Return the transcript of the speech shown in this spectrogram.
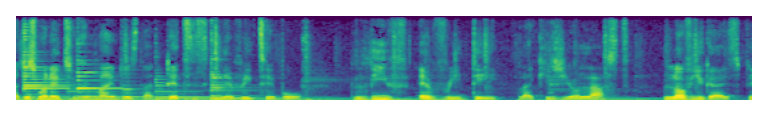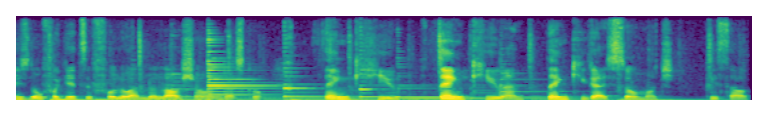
I just wanted to remind us that death is inevitable. Live every day like it's your last. Love you guys. Please don't forget to follow at Lola Osho underscore. Thank you. Thank you and thank you guys so much. Peace out.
